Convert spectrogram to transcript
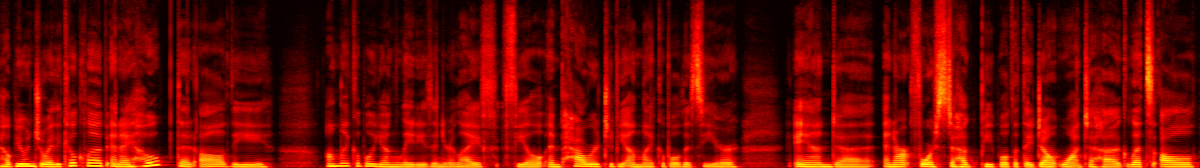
I hope you enjoy the Kill Club, and I hope that all the unlikable young ladies in your life feel empowered to be unlikable this year, and uh, and aren't forced to hug people that they don't want to hug. Let's all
